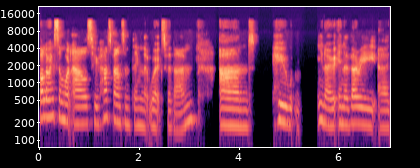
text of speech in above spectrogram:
Following someone else who has found something that works for them and who, you know, in a very uh,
